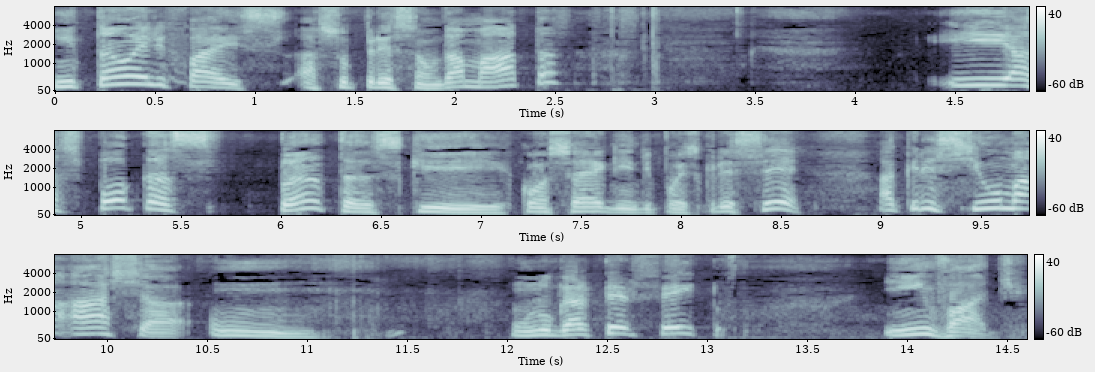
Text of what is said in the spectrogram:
Então ele faz a supressão da mata e as poucas plantas que conseguem depois crescer, a Criciúma acha um, um lugar perfeito e invade.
